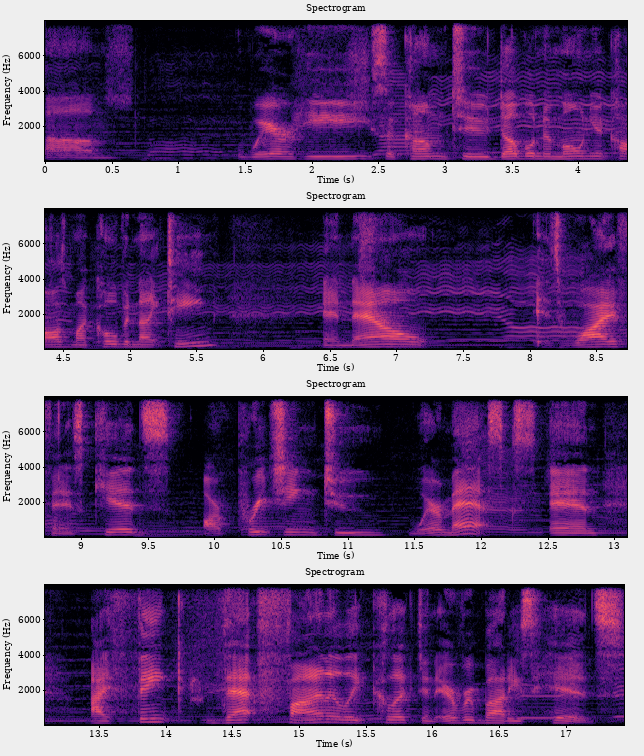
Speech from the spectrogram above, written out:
um, where he succumbed to double pneumonia caused by COVID 19. And now his wife and his kids are preaching to wear masks. And I think that finally clicked in everybody's heads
